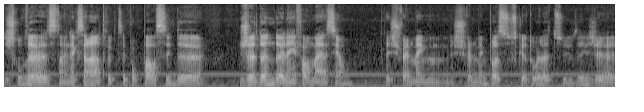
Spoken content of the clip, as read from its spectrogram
Je trouve que c'est un excellent truc tu sais, pour passer de je donne de l'information. Je fais le même je fais le même processus que toi là-dessus. je-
